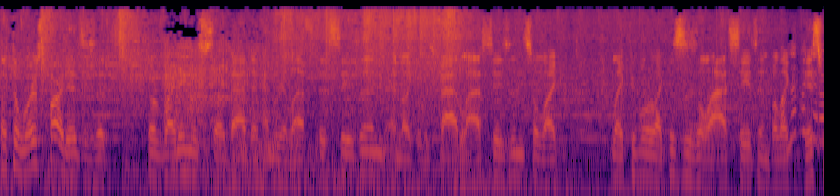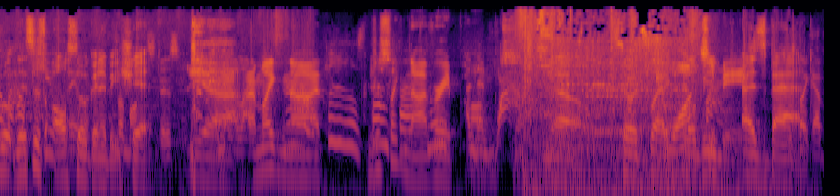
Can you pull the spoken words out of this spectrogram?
Like the worst part is, is that the writing was so bad that Henry left this season, and like it was bad last season. So like, like people were like, "This is the last season," but like this will, this is also going to be shit. Yeah, I'm like not, I'm just like not very pumped. No, so it's like it'll be be. as bad. like a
